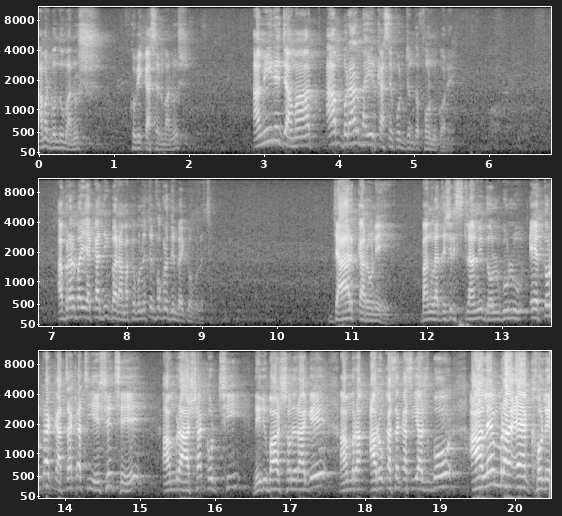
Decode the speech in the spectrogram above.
আমার বন্ধু মানুষ, খুবই কাছের মানুষ। আমিরে জামাত আবরার ভাইয়ের কাছে পর্যন্ত ফোন করে। আবরার ভাই একাধিকবার আমাকে বলেছেন, ফখরুদ্দিন ভাইকেও বলেছেন। যার কারণে বাংলাদেশের ইসলামী দলগুলো এতটা কাছাকাছি এসেছে, আমরা আশা করছি নির্বাচনের আগে আমরা আরও কাছাকাছি আসব। আলেমরা এক হলে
